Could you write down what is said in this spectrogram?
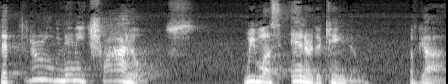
that through many trials, we must enter the kingdom of God.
